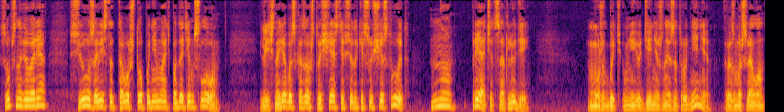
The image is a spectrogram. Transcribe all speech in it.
Собственно говоря, все зависит от того, что понимать под этим словом. Лично я бы сказал, что счастье все-таки существует, но прячется от людей. «Может быть, у нее денежные затруднения?» — размышлял он.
